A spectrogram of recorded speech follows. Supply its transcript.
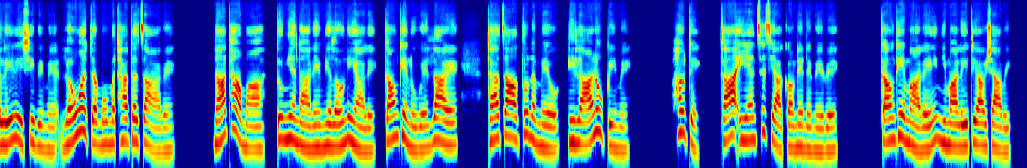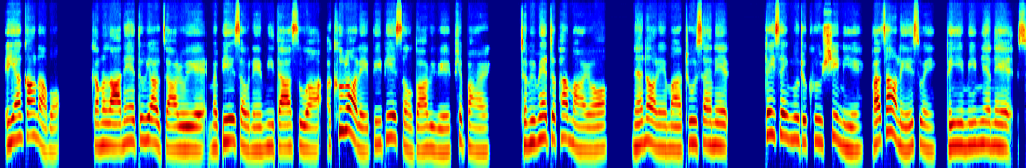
ကလေးတွေရှိပေမဲ့လုံးဝတမိုးမထားတတ်ကြတာပဲနားထောင်မှာသူ့မျက်နှာနဲ့မျက်လုံးတွေကလည်းကောင်းကင်လိုပဲလှရဲ ဒါကြောင့်သူ့နာမည်ကိုလီလာလို့ပေးမယ်ဟုတ်တယ်ဒါအရန်ချစ်စရာကောင်းတဲ့နာမည်ပဲကောင်းကင်မှာလည်းညီမလေးတယောက်ရပြီအရန်ကောင်းတာပေါ့ကမလာနဲ့သူ့ယောက်ျားတို့ရဲ့မပြေစုံတဲ့မိသားစုကအခုတော့လေပြီးပြည့်စုံသွားပြီပဲဖြစ်ပါတယ်။ဒါပေမဲ့တစ်ဖက်မှာတော့နန်းတော်ထဲမှာထူးဆန်းတဲ့တိတ်ဆိတ်မှုတစ်ခုရှိနေရင်ဘာကြောင့်လဲဆိုရင်ဘယင်မင်းမြတ်နဲ့ဇ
